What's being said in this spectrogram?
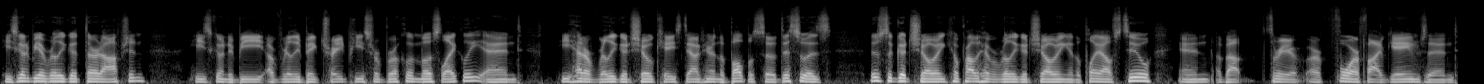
he's going to be a really good third option. He's going to be a really big trade piece for Brooklyn, most likely, and he had a really good showcase down here in the bubble. So this was this was a good showing. He'll probably have a really good showing in the playoffs too, in about three or, or four or five games. And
